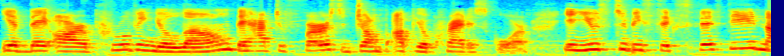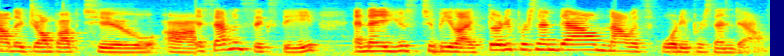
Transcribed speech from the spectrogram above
if they are approving your loan, they have to first jump up your credit score. It used to be 650, now they jump up to uh, 760, and then it used to be like 30% down, now it's 40% down.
